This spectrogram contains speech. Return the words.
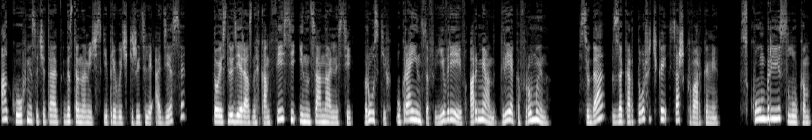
а кухня сочетает гастрономические привычки жителей Одессы, то есть людей разных конфессий и национальностей, русских, украинцев, евреев, армян, греков, румын. Сюда за картошечкой со шкварками, скумбрии с луком,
